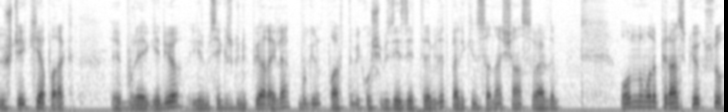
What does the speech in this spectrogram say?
3'te 2 yaparak e, buraya geliyor. 28 günlük bir arayla. Bugün farklı bir koşu bize izlettirebilir. Ben ikinci sıradan şans verdim. 10 numara Prens Göksu.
